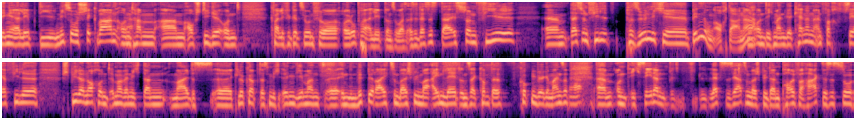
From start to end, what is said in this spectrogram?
Dinge erlebt, die nicht so schick waren und haben ähm, Aufstiege und Qualifikation für Europa erlebt und sowas. Also das ist, da ist schon viel, ähm, da ist schon viel persönliche Bindung auch da, ne? Ja. Und ich meine, wir kennen einfach sehr viele Spieler noch und immer wenn ich dann mal das äh, Glück habe, dass mich irgendjemand äh, in den VIP-Bereich zum Beispiel mal einlädt und sagt, komm, da gucken wir gemeinsam. Ja. Ähm, und ich sehe dann letztes Jahr zum Beispiel dann Paul Verhaag, das ist so,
